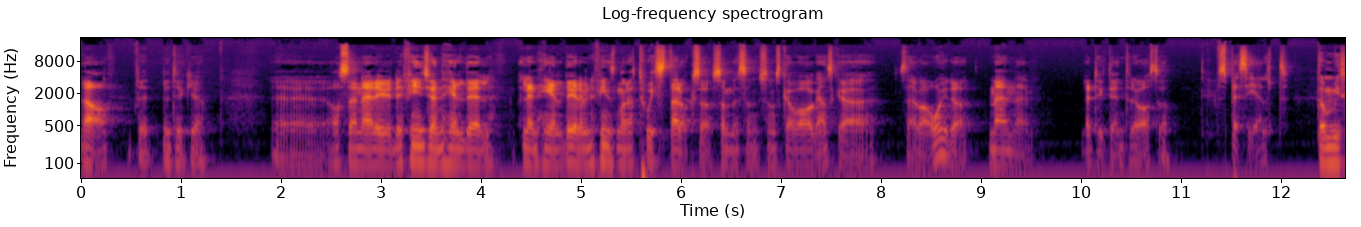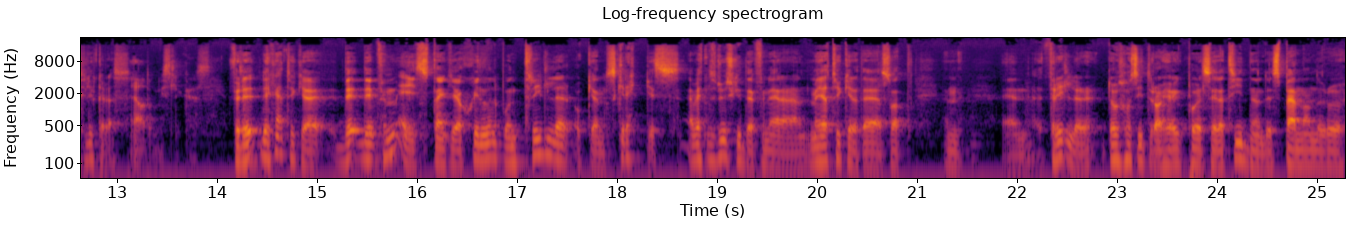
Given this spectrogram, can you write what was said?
Ja, det, det tycker jag. Eh, och sen är det ju, det finns ju en hel del, eller en hel del, men det finns några twistar också som, som, som ska vara ganska så här, bara, oj då. Men eh, jag tyckte inte det var så speciellt. De misslyckades. Ja, de misslyckades. För det, det kan jag tycka, det, det, för mig så tänker jag skillnaden på en thriller och en skräckis. Jag vet inte hur du skulle definiera den, men jag tycker att det är så att en, en thriller, då sitter du och har hög puls hela tiden och det är spännande och du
